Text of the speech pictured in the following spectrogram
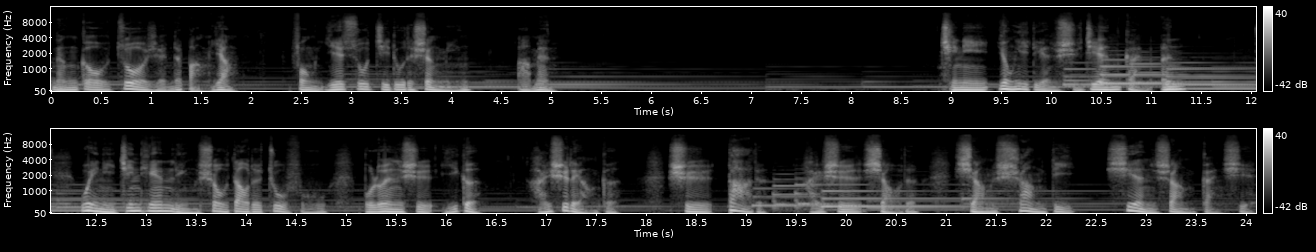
能够做人的榜样。奉耶稣基督的圣名，阿门。请你用一点时间感恩，为你今天领受到的祝福，不论是一个还是两个，是大的还是小的，向上帝献上感谢。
